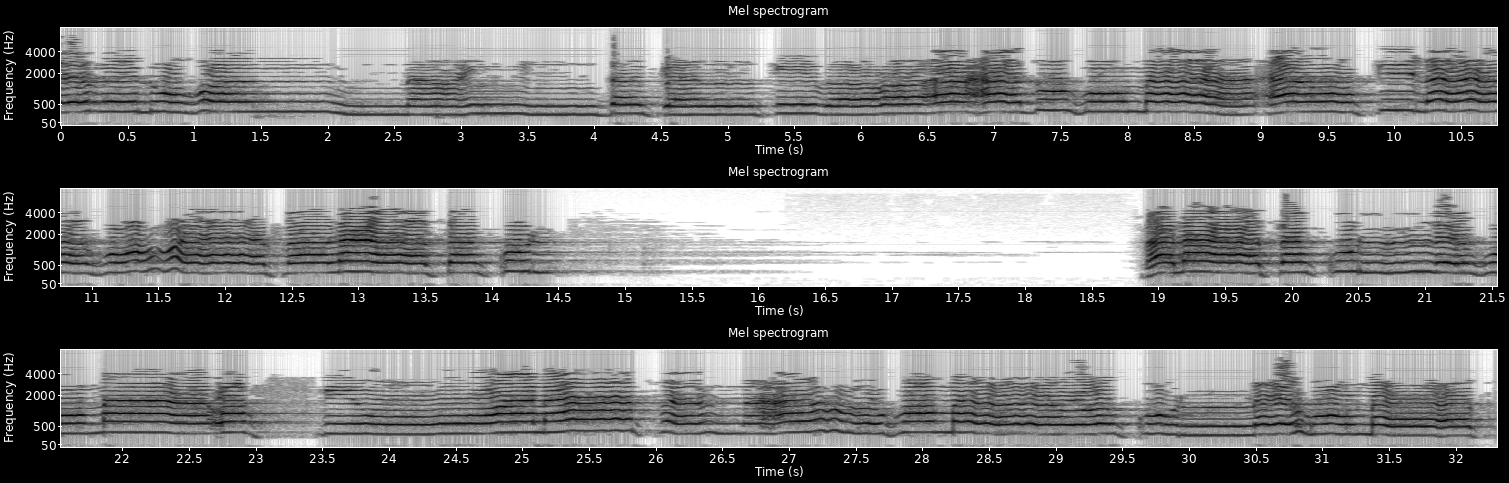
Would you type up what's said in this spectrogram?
يبلغن عندك الكبر أحدهما أو كلاهما فلا تقل فلا تقل لهما أف لهما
